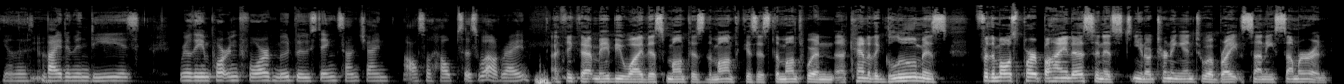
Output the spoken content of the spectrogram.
You know, the vitamin D is really important for mood boosting. Sunshine also helps as well, right? I think that may be why this month is the month because it's the month when uh, kind of the gloom is for the most part behind us and it's you know turning into a bright sunny summer and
